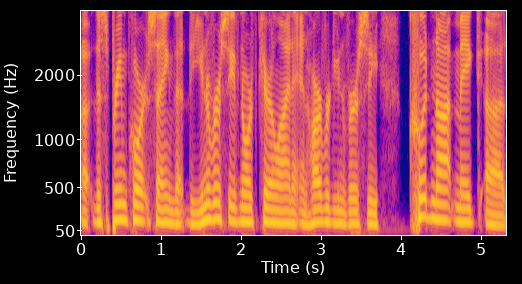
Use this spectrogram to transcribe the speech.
uh, the Supreme Court saying that the University of North Carolina and Harvard University could not make uh,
